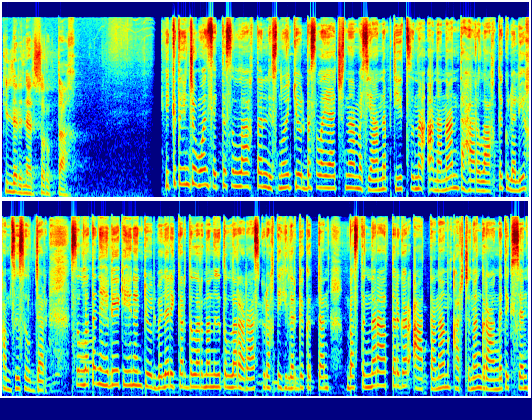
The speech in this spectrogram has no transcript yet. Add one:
келдерінер сұрықтақ. 2017 сыллаақтан лесной төлбі салаячына Масианна птицына ананан тахарылақты күләли хамсы сылджар. Сыллата нәхіле кейінен төлбелер икардаларынан ұтылар арас күрәқтехилерге кыттан бастыңнар аттаргар аттанан қарчынан гранға тексен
